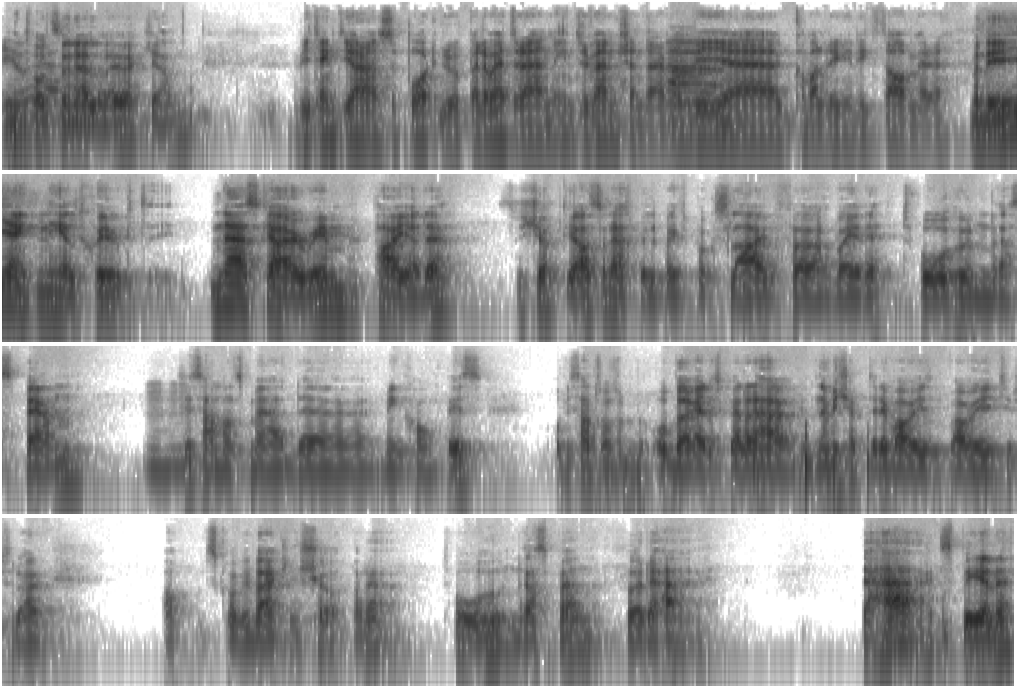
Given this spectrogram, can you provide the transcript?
Jo, 2011 i veckan. Vi tänkte göra en supportgrupp, eller vad heter det, en intervention där, men Ah. vi eh, kom aldrig riktigt av med det. Men det är egentligen helt sjukt. När Skyrim pajade så köpte jag alltså det här spelet på Xbox Live för, vad är det, 200 spänn Mhm. tillsammans med eh, min kompis. Och vi satt oss och började spela det här. När vi köpte det var vi, var vi typ sådär, ja, ska vi verkligen köpa det här? 200 spänn för det här? Det här spelet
